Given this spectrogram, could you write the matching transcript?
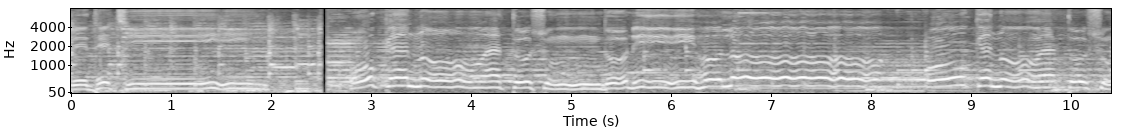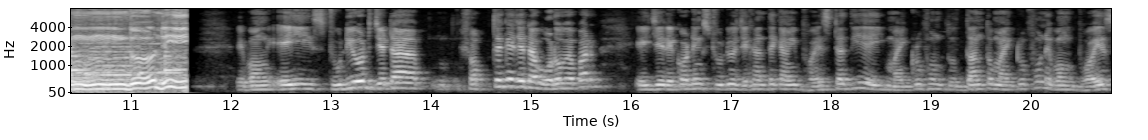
বেঁধেছি। ও কেন এত সুন্দরী হলো? ও কেন এত সুন্দরী এবং এই স্টুডিওর যেটা সব থেকে যেটা বড় ব্যাপার, এই যে রেকর্ডিং স্টুডিও যেখান থেকে আমি ভয়েসটা দিয়ে এই মাইক্রোফোন দুর্দান্ত মাইক্রোফোন এবং ভয়েস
